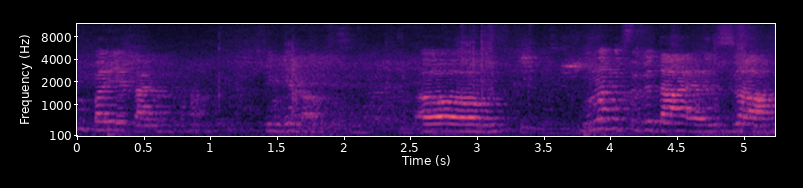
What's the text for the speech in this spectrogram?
ну, парієтальна кора. Е, Вона відповідає за,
